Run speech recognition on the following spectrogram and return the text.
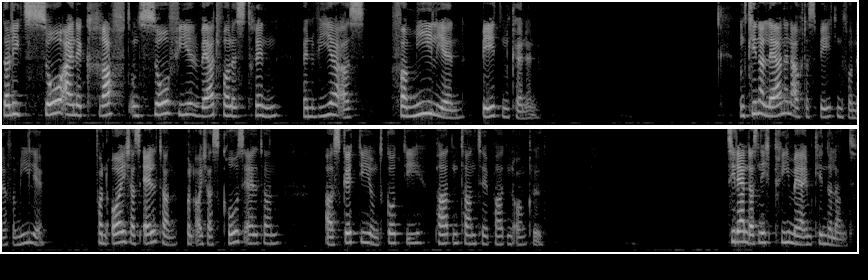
da liegt so eine Kraft und so viel Wertvolles drin, wenn wir als Familien beten können. Und Kinder lernen auch das Beten von der Familie von euch als Eltern, von euch als Großeltern, als Götti und Gotti, Patentante, Patenonkel. Sie lernen das nicht primär im Kinderland.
